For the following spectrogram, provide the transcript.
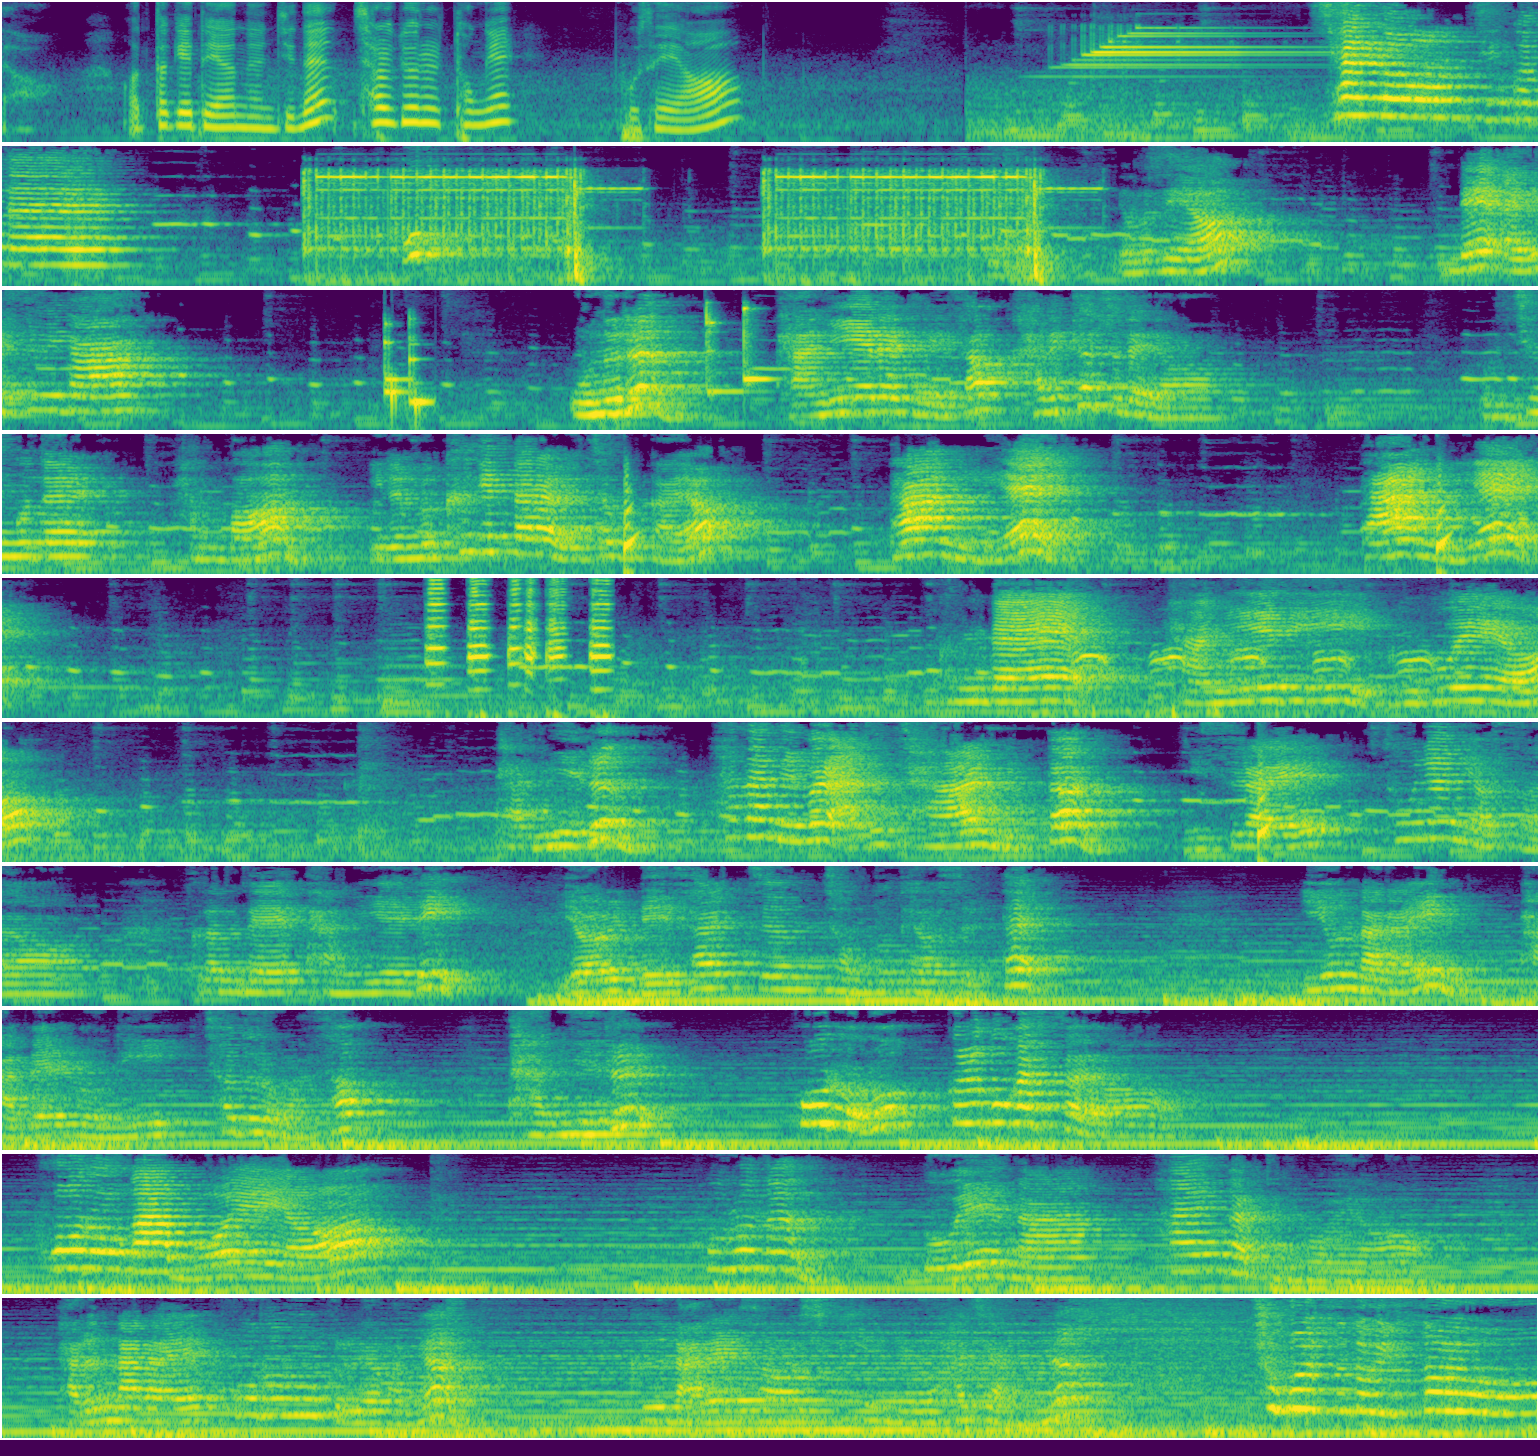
어떻게 되었는지는 설교를 통해 보세요. 샬롬 친구들. 어? 여보세요? 네, 알겠습니다. 오늘은 다니엘에 대해서 가르쳐 주래요. 우리 친구들 한번 이름을 크게 따라 외쳐볼까요? 다니엘, 다니엘. 근데 다니엘이 누구예요? 다니엘은 하나님을 아주 잘 믿던 이스라엘 소년이었어요. 그런데 다니엘이 14살쯤 정도 되었을 때 이웃 나라인 바벨론이 쳐들어와서 다니엘을 포로로 끌고 갔어요. 포로가 뭐예요? 포로는 노예나 하인 같은 거예요. 다른 나라에 포로로 끌려가면 그 나라에서 시킨 대로 하지 않으면 죽을 수도 있어요.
